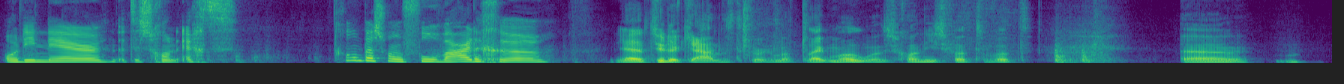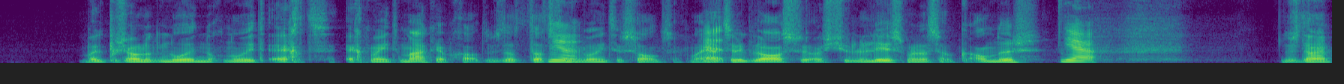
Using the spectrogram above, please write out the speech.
ordinair. Het is gewoon echt gewoon best wel een volwaardige... Ja, natuurlijk. Ja, dat, dat lijkt me ook. Maar het is gewoon iets wat... wat eh, waar ik persoonlijk nooit, nog nooit echt, echt mee te maken heb gehad. Dus dat, dat Ja. vind ik wel interessant. Zeg maar. ja. Natuurlijk wel als, als journalist, maar dat is ook anders. Ja, Dus daar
